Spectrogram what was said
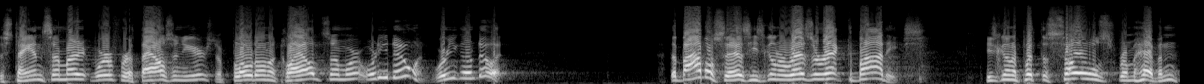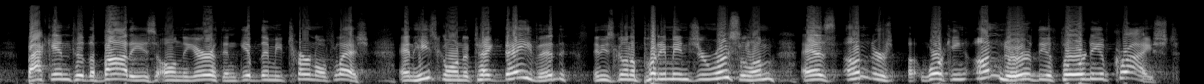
To stand somewhere for a thousand years? To float on a cloud somewhere? What are you doing? Where are you going to do it? The Bible says he's going to resurrect the bodies. He's going to put the souls from heaven back into the bodies on the earth and give them eternal flesh. And he's going to take David and he's going to put him in Jerusalem as under, working under the authority of Christ.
